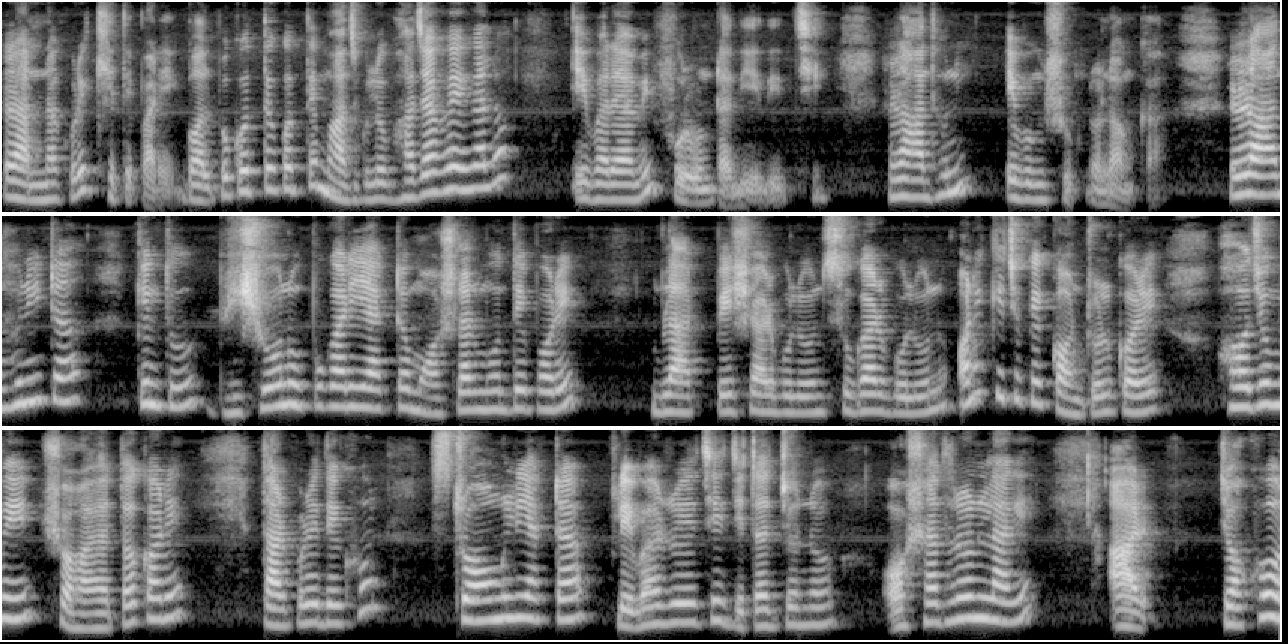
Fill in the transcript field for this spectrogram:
রান্না করে খেতে পারে। গল্প করতে করতে মাছগুলো ভাজা হয়ে গেল। এবারে আমি ফোড়নটা দিয়ে দিচ্ছি। রাঁধুনি এবং শুকনো লঙ্কা। রাঁধুনিটা কিন্তু ভীষণ উপকারী একটা মশলার মধ্যে পড়ে। ব্লাড প্রেশার বলুন সুগার বলুন, অনেক কিছুকে কন্ট্রোল করে, হজমে সহায়তা করে। তারপরে দেখুন স্ট্রংলি একটা ফ্লেভার রয়েছে যেটার জন্য অসাধারণ লাগে। আর যখন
